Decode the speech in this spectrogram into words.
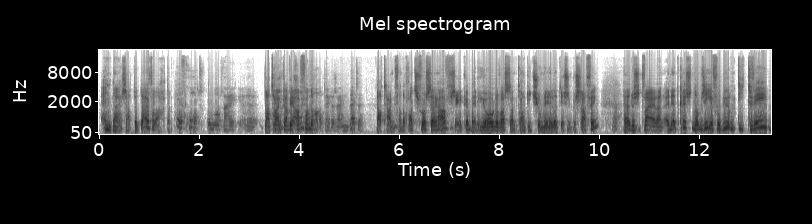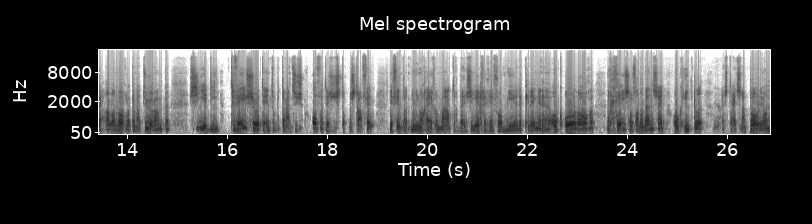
en daar zat de duivel achter. Of God, omdat wij... Uh, dat hangt dan weer af van de... tegen zijn wetten. Dat hangt van de godsvoorstelling af, zeker. Bij de Joden was dan traditioneel, het is een bestraffing. Ja. dus het waren dan, in het christendom zie je voortdurend die twee, bij alle mogelijke natuurrampen, zie je die twee soorten interpretaties. Of het is een bestraffing, je vindt dat nu nog regelmatig bij zeer gereformeerde kringen, ook oorlogen, een gezel van de mensheid. Ook Hitler, destijds Napoleon,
